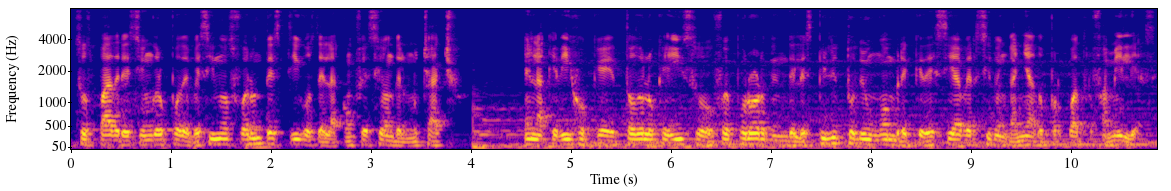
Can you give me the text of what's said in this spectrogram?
Sus padres y un grupo de vecinos fueron testigos de la confesión del muchacho, en la que dijo que todo lo que hizo fue por orden del espíritu de un hombre que decía haber sido engañado por cuatro familias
